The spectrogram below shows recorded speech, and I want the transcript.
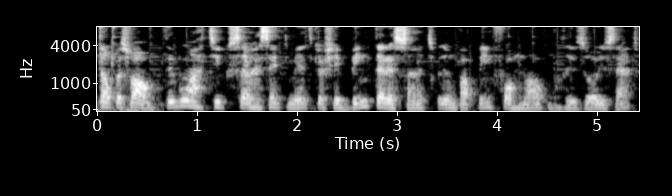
Então, pessoal, teve um artigo que saiu recentemente que eu achei bem interessante, fazer um papo informal com vocês hoje, certo?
